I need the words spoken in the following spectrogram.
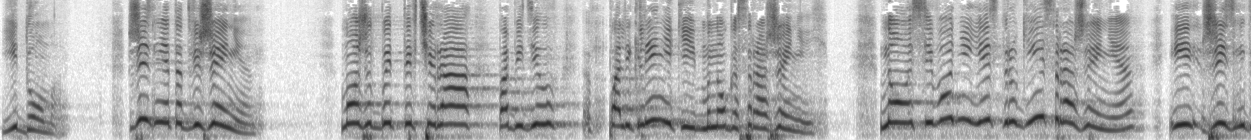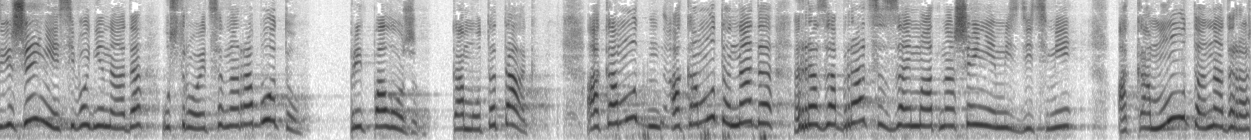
Едома. Жизнь – это движение. Может быть, ты вчера победил в поликлинике много сражений – но сегодня есть другие сражения, и жизнь движения сегодня надо устроиться на работу, предположим, кому-то так. А, кому, а кому-то надо разобраться с взаимоотношениями с детьми, а кому-то надо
